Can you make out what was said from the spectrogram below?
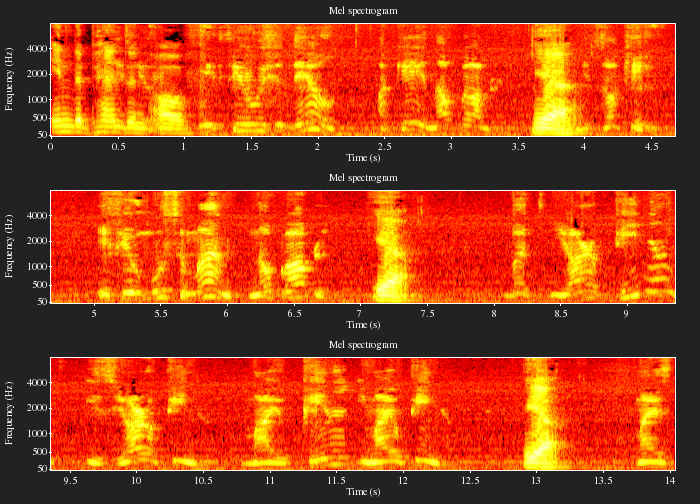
independent if you, of If you judeu, okay, no problem. yeah, It's okay. If you Muslim, no problem. yeah, But your opinion is your opinion. my opinion in my opinion. Yeah. Mas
